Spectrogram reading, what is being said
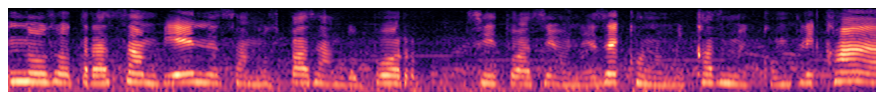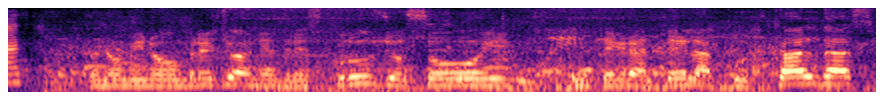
Nosotras también estamos pasando por situaciones económicas muy complicadas. Bueno, mi nombre es Joan Andrés Cruz, yo soy integrante de la CUT Caldas.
